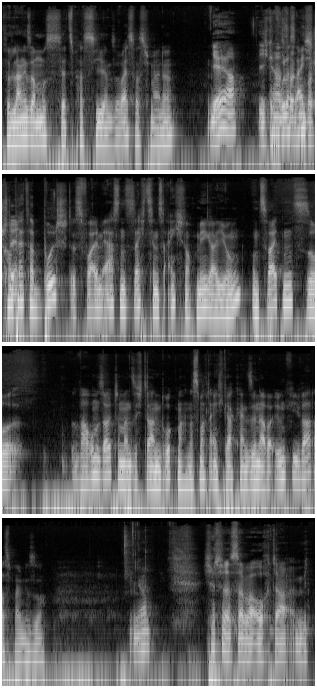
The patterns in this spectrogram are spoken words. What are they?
so langsam muss es jetzt passieren, so weißt du, was ich meine? Ja, ja. Ich kann Obwohl das vollkommen eigentlich verstehen. kompletter Bullshit ist. Vor allem erstens, 16 ist eigentlich noch mega jung. Und zweitens, so, warum sollte man sich da einen Druck machen? Das macht eigentlich gar keinen Sinn, aber irgendwie war das bei mir so. Ja. Ich hatte das aber auch da mit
